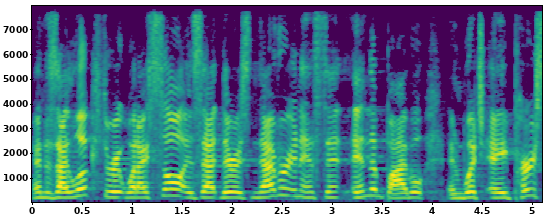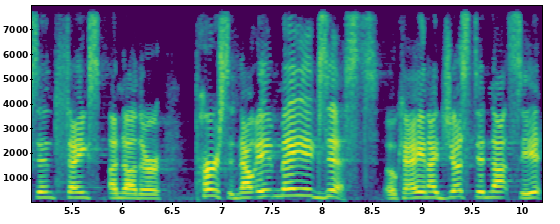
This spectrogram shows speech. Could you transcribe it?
And as I look through it, what I saw is that there is never an instant in the Bible in which a person thanks another person. Now, it may exist, okay, and I just did not see it,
